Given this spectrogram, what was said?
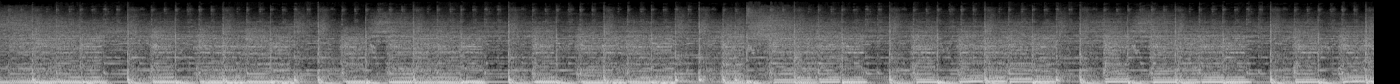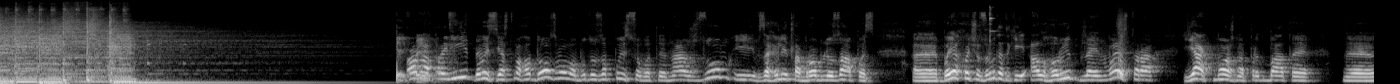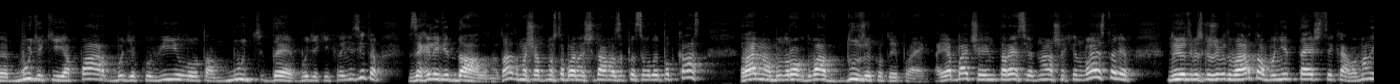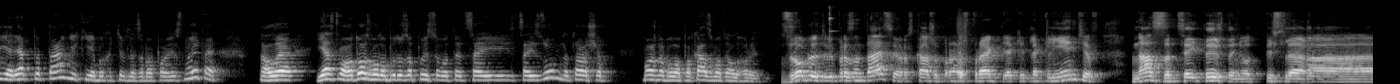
Привіт. Дивись, я з твого дозволу буду записувати наш Zoom і взагалі там роблю запис. Е, Бо я хочу зробити такий алгоритм для інвестора, як можна придбати е, будь-який апарт, будь-яку вілу, там будь-де, будь-який країні світу, взагалі віддалено. Та? Тому що ми з тобою нещодавно записували подкаст. Реально, Moonrock 2 дуже крутий проект. А я бачу інтерес від наших інвесторів. Ну я тобі скажу відверто, мені теж цікаво. У мене є ряд питань, які я би хотів для себе прояснити. Але я з твого дозволу буду записувати цей, цей Zoom для того, щоб можна було показувати алгоритм. Зроблю тобі презентацію, розкажу про наш проект, як і для клієнтів. В нас за цей тиждень, от після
